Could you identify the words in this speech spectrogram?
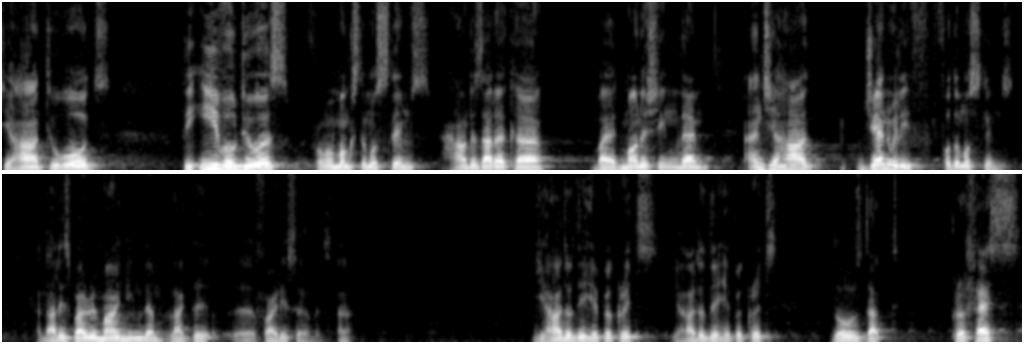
Jihad towards the evildoers from amongst the Muslims. How does that occur? By admonishing them. And jihad generally for the Muslims. And that is by reminding them, like the uh, Friday sermons. Uh, jihad of the hypocrites, jihad of the hypocrites, those that profess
